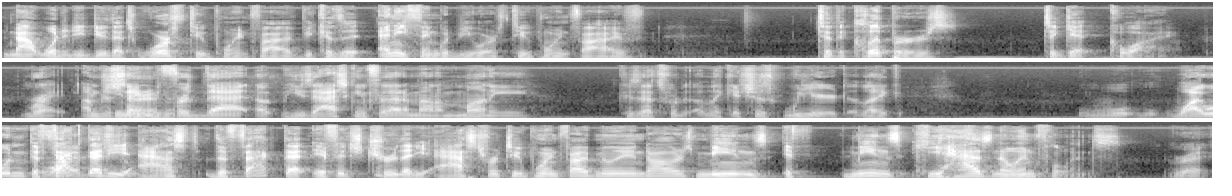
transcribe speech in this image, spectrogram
not what did he do that's worth two point five because it, anything would be worth two point five to the Clippers to get Kawhi. Right. I'm just You saying I mean? for that uh, he's asking for that amount of money because that's what like it's just weird. Like w- why wouldn't The Kawhi fact that he asked, the fact that if it's true that he asked for 2.5 million dollars means if means he has no influence. right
